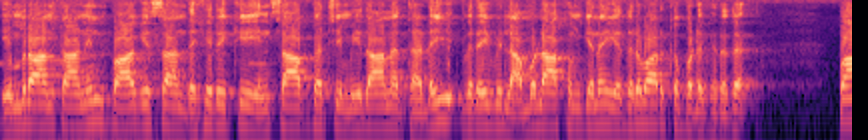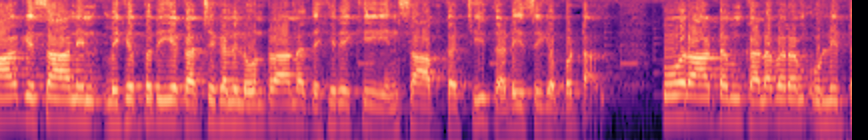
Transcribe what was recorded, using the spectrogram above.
இம்ரான்கானின் பாகிஸ்தான் தெஹ்ரிக்கே இன்சாப் கட்சி மீதான தடை விரைவில் அமலாகும் என எதிர்பார்க்கப்படுகிறது. பாகிஸ்தானின் மிகப்பெரிய கட்சிகளில் ஒன்றான தெஹ்ரிக்கே இன்சாப் கட்சி தடை செய்யப்பட்டால் போராட்டம் கலவரம் உள்ளிட்ட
